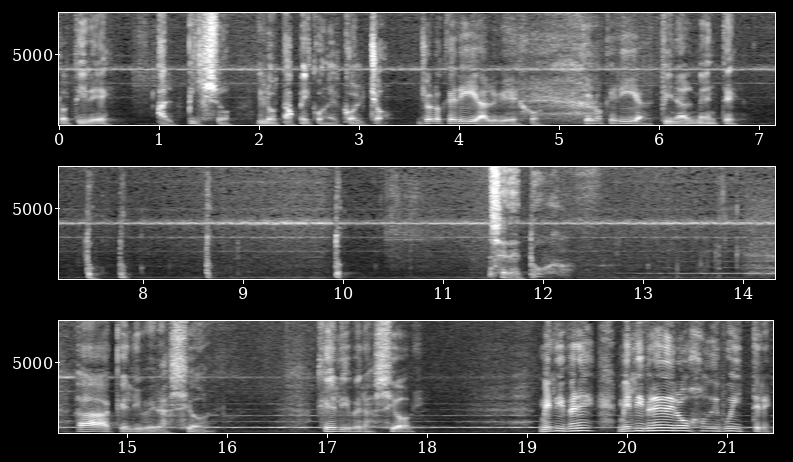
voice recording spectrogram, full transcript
Lo tiré al piso y lo tapé con el colchón. Yo lo quería al viejo, yo lo quería. Finalmente, tú, tú, tú, tú, se detuvo. Ah, qué liberación, qué liberación. Me libré, me libré del ojo de buitre,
